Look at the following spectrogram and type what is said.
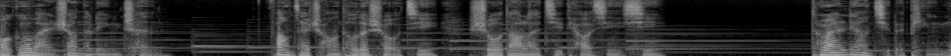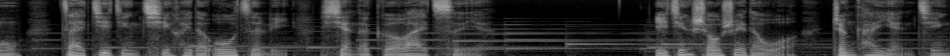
某个晚上的凌晨，放在床头的手机收到了几条信息。突然亮起的屏幕，在寂静漆黑的屋子里显得格外刺眼。已经熟睡的我睁开眼睛，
